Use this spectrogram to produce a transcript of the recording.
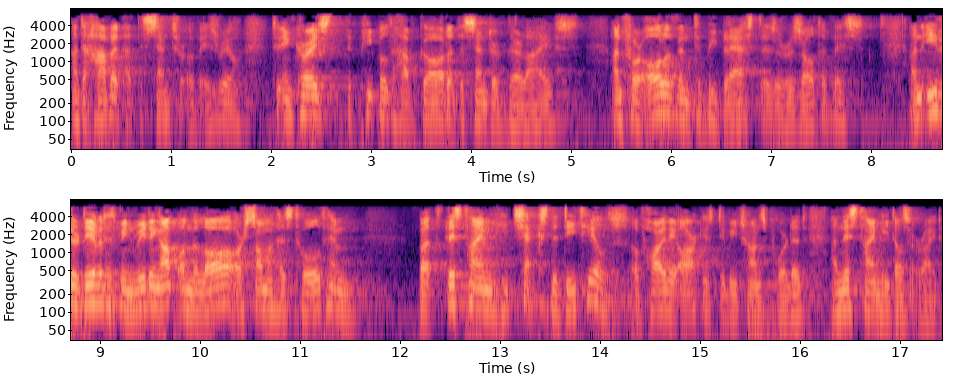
and to have it at the centre of Israel, to encourage the people to have God at the centre of their lives, and for all of them to be blessed as a result of this. And either David has been reading up on the law or someone has told him but this time he checks the details of how the ark is to be transported, and this time he does it right.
